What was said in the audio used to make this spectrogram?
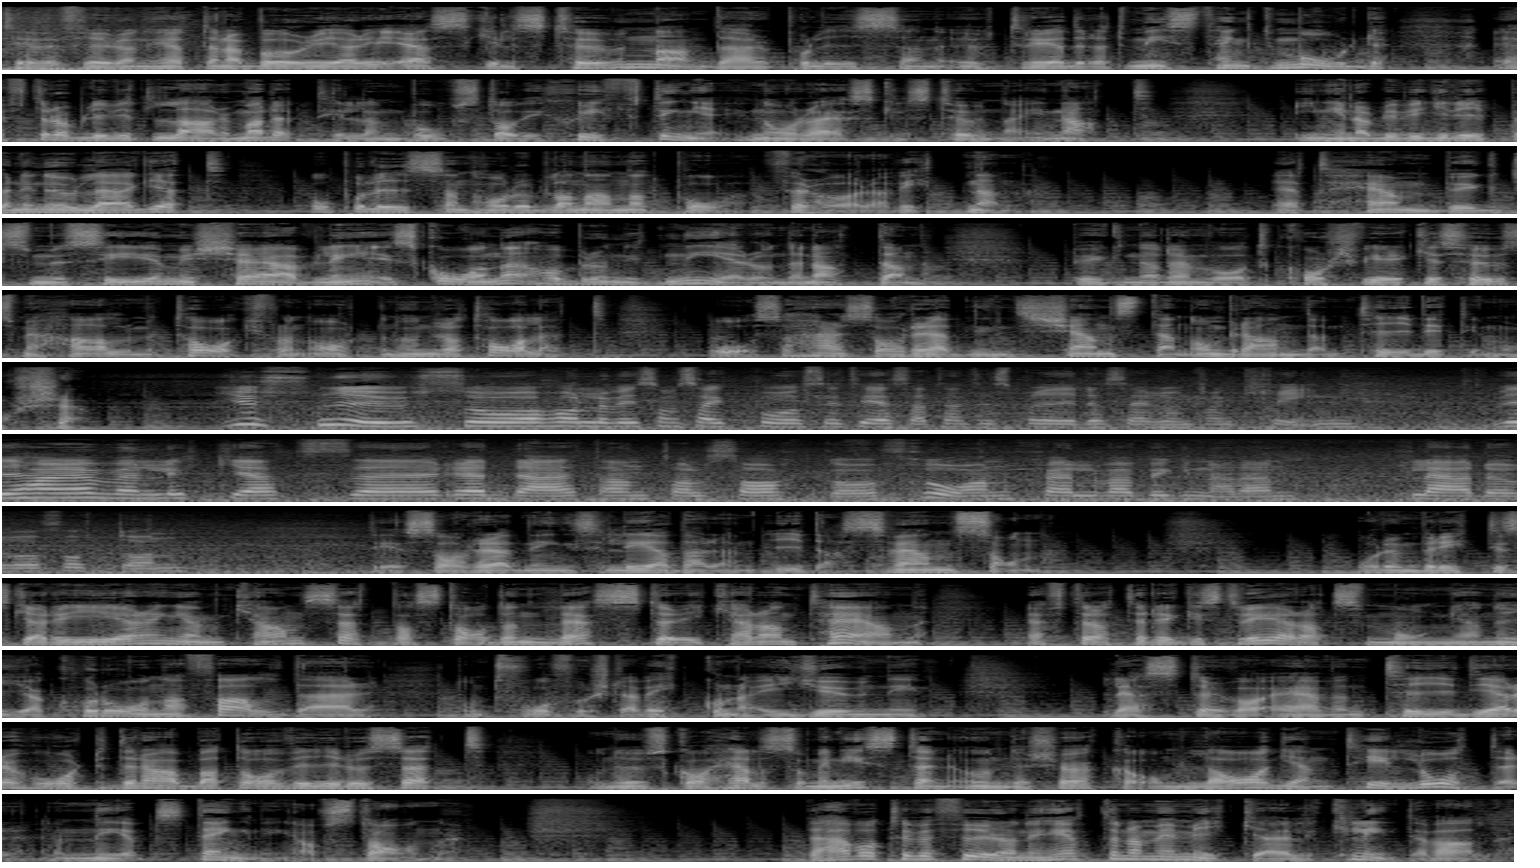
TV4-nyheterna börjar i Eskilstuna där polisen utreder ett misstänkt mord efter att ha blivit larmade till en bostad i Skiftinge i norra Eskilstuna i natt. Ingen har blivit gripen i nuläget och polisen håller bland annat på att förhöra vittnen. Ett hembygdsmuseum i Kävlinge i Skåne har brunnit ner under natten. Byggnaden var ett korsvirkeshus med halmtak från 1800-talet och så här sa räddningstjänsten om branden tidigt i morse. Just nu så håller vi som sagt på att se till så att det inte sprider sig runt omkring. Vi har även lyckats eh, rädda ett antal saker från själva byggnaden, kläder och foton. Det sa räddningsledaren Ida Svensson. Och den brittiska regeringen kan sätta staden Leicester i karantän efter att det registrerats många nya coronafall där de två första veckorna i juni. Leicester var även tidigare hårt drabbat av viruset och nu ska hälsoministern undersöka om lagen tillåter en nedstängning av stan. Det här var TV4-nyheterna med Mikael Klintevall.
